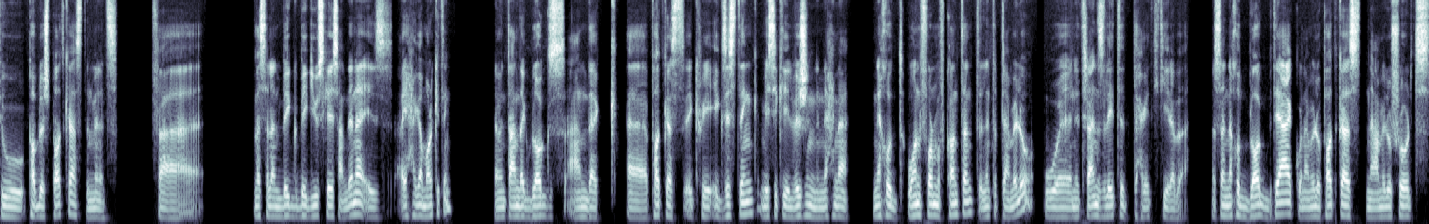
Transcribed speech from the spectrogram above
to publish podcast in minutes. ف مثلا big big use case عندنا is أي حاجة marketing. لو انت عندك blogs عندك podcast create existing basically ال vision ان إحنا ناخد one form of content اللي انت بتعمله ون translate بحاجات كتيرة بقى. مثلا ناخد بلوج بتاعك ونعمله بودكاست نعمله shorts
